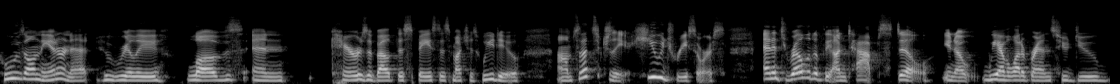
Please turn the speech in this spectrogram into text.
who's on the internet who really loves and cares about this space as much as we do. Um, so that's actually a huge resource. And it's relatively untapped still. You know, we have a lot of brands who do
